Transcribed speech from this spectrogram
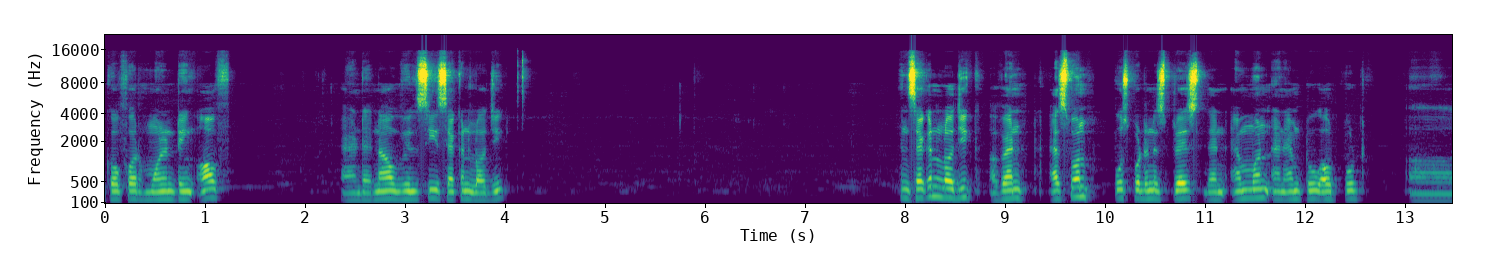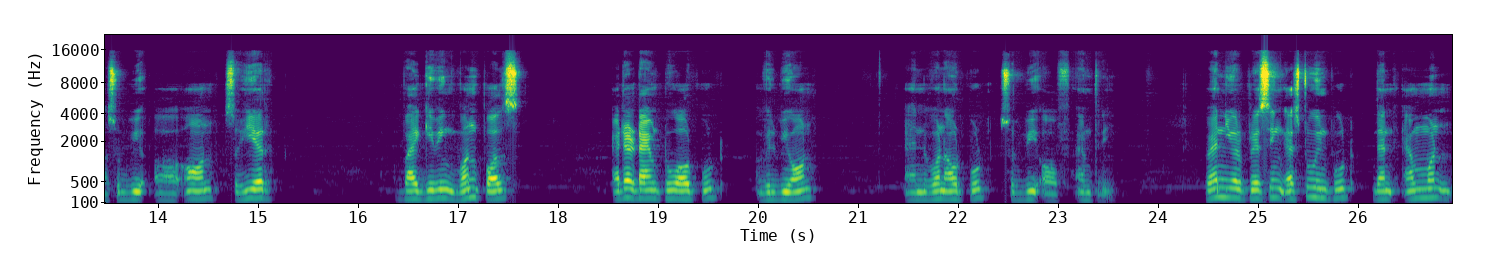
go for monitoring off and now we'll see second logic in second logic when s1 push button is pressed then m1 and m2 output uh, should be uh, on. So here by giving one pulse at a time two output will be on and one output should be off m3 when you are pressing s2 input then m1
